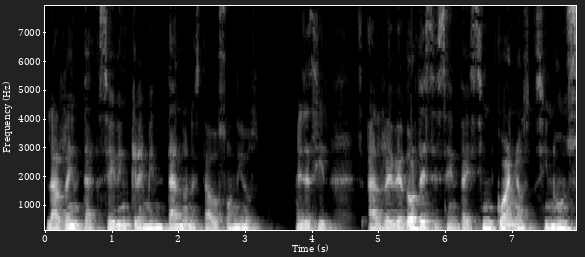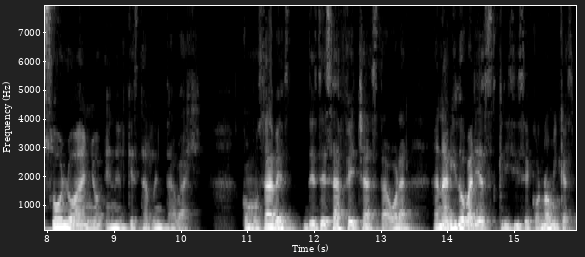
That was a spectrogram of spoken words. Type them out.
la renta se ha ido incrementando en Estados Unidos. Es decir, alrededor de 65 años sin un solo año en el que esta renta baje. Como sabes, desde esa fecha hasta ahora han habido varias crisis económicas,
